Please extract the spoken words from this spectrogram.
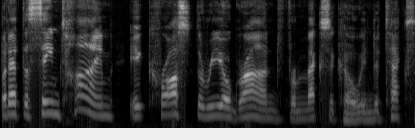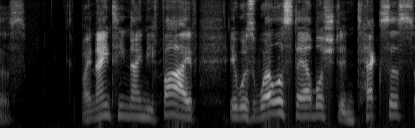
but at the same time, it crossed the Rio Grande from Mexico into Texas. By 1995, it was well established in Texas,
